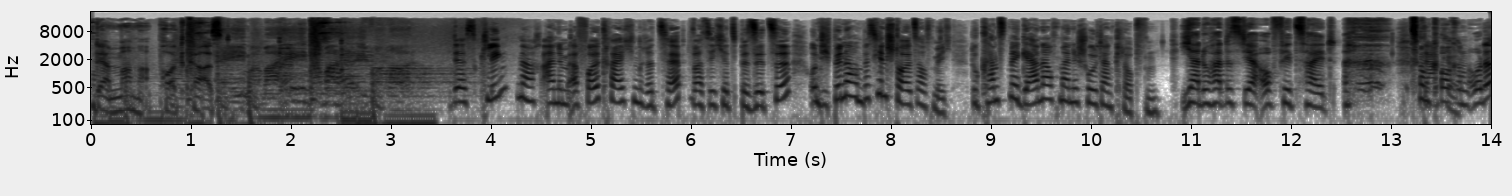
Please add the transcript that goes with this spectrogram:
Der Mama-Podcast. Hey Mama, hey Mama, hey Mama. Das klingt nach einem erfolgreichen Rezept, was ich jetzt besitze. Und ich bin auch ein bisschen stolz auf mich. Du kannst mir gerne auf meine Schultern klopfen. Ja, du hattest ja auch viel Zeit zum Danke. Kochen, oder?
